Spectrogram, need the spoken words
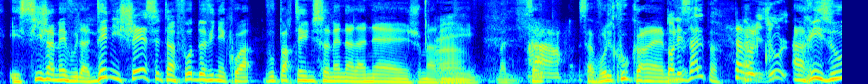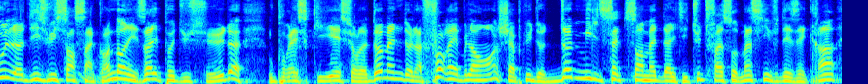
Et si jamais vous la dénichez, cette info, devinez quoi? Vous partez une semaine à la neige, Marie. ça, Ah. ça vaut le coup quand même. Dans les Alpes? Ça vaut à Risoul, 1850, dans les Alpes du Sud. Vous pourrez skier sur le domaine de la Forêt Blanche, à plus de 2700 mètres d'altitude, face au massif des écrins.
